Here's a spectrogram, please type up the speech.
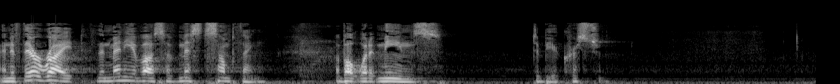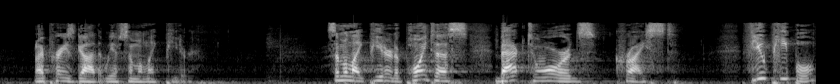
And if they're right, then many of us have missed something about what it means to be a Christian. But I praise God that we have someone like Peter. Someone like Peter to point us back towards Christ. Few people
